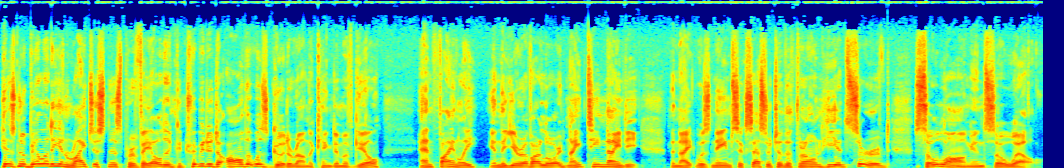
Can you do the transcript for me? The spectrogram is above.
His nobility and righteousness prevailed and contributed to all that was good around the kingdom of Gill. And finally, in the year of our Lord 1990, the knight was named successor to the throne he had served so long and so well.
